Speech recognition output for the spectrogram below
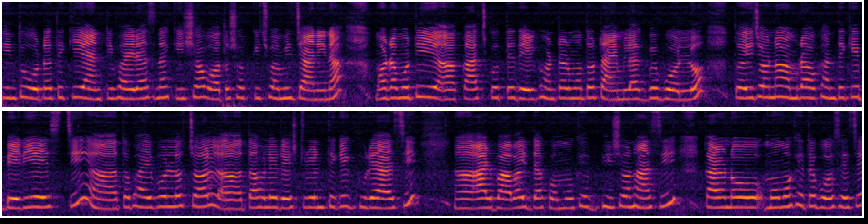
কিন্তু ওটাতে কি অ্যান্টিভাইরাস না কী সব? অত সব কিছু আমি জানি না। মোটামুটি কাজ করতে দেড় ঘণ্টার মতো টাইম লাগবে বলল। তো এই জন্য আমরা ওখান থেকে বেরিয়ে এসেছি। তো ভাই বলল, চল তাহলে রেস্টুরেন্ট থেকে ঘুরে আসি। আর বাবাই দেখো, মুখে ভীষণ হাসি, কারণ ও মোমো খেতে বসেছে,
